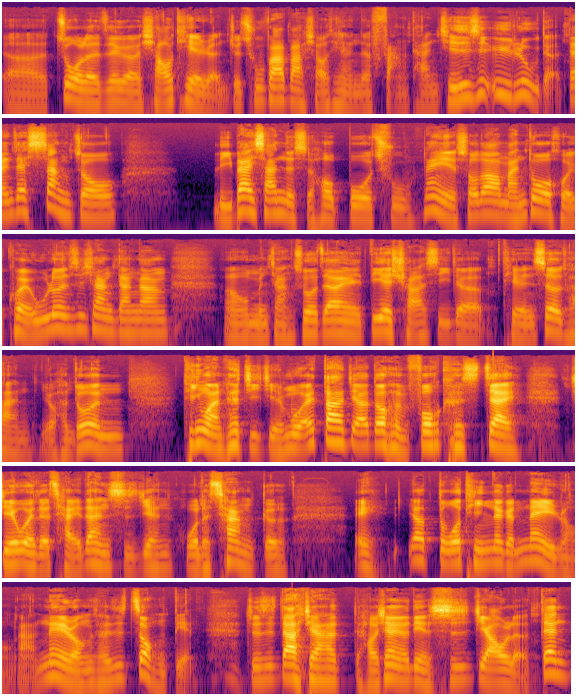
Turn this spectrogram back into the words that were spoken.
呃，做了这个小铁人，就出发吧小铁人的访谈，其实是预录的，但在上周礼拜三的时候播出，那也收到蛮多回馈。无论是像刚刚，呃，我们讲说在 DHRC 的铁人社团，有很多人听完那集节目，哎，大家都很 focus 在结尾的彩蛋时间，我的唱歌，哎，要多听那个内容啊，内容才是重点。就是大家好像有点失焦了，但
